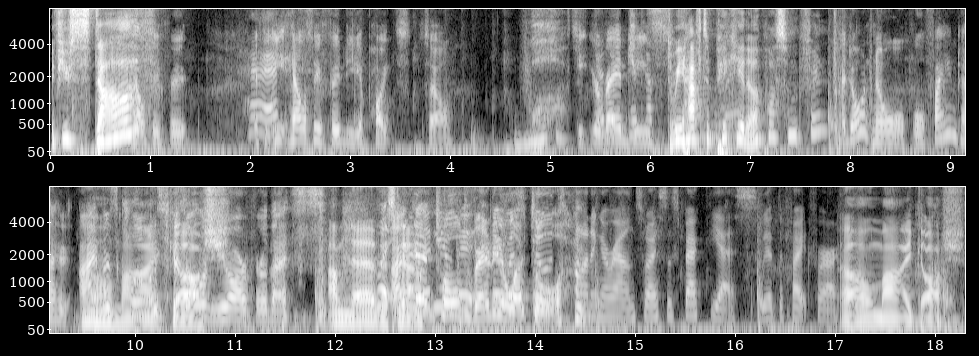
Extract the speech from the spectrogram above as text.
If you If you starve? healthy food. If you eat healthy food, you get points. So What? eat your You have to pick up veggies. Do we have to pick it up or something? I don't know. We'll find out. I'm Oh as my close as all of you are for this. I'm nervous I now. get told that very there was food little. spawning around, so I suspect yes, we have to fight for our. Oh food. Oh my gosh.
